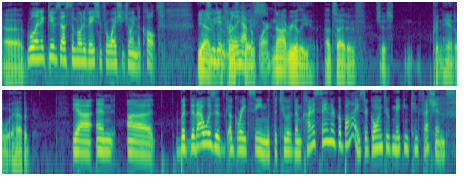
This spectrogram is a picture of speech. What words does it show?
Uh, Well, and it gives us the motivation for why she joined the cult. yeah, Which we didn't really have place. before. Not really, outside of just couldn't handle what happened. Yeah, and uh, but th- that was a, a great scene with the two of them kind of saying their goodbyes. They're going through making confessions.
